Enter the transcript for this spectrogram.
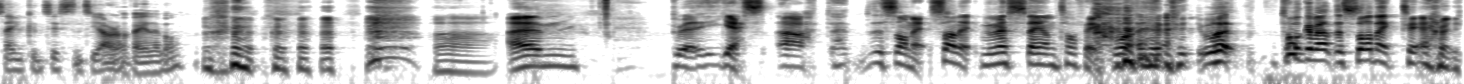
same consistency are available. Ah, um, yes, uh, the Sonic. Sonic. We must stay on topic. What? what talk about the Sonic Thierry.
